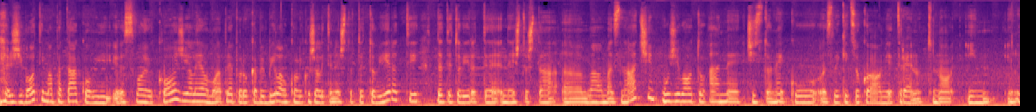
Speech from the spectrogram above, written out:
životima, pa tako i svojoj koži, ali evo moja preporuka bi bila ukoliko želite nešto tetovirati, da tetovirate nešto što uh, vama znači u životu, a ne čisto neku slikicu koja vam je trenutno in ili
